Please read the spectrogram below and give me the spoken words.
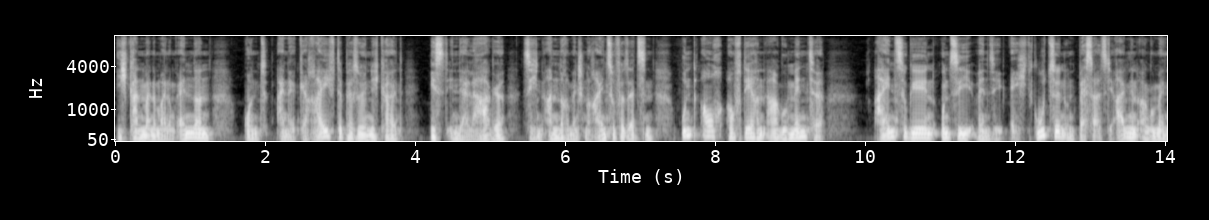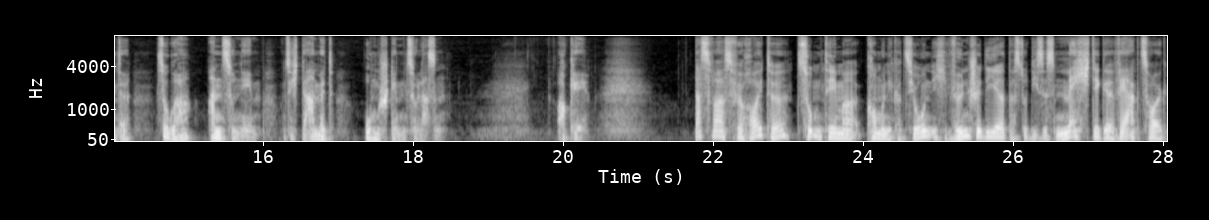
ich kann meine Meinung ändern und eine gereifte Persönlichkeit ist in der Lage, sich in andere Menschen reinzuversetzen und auch auf deren Argumente einzugehen und sie, wenn sie echt gut sind und besser als die eigenen Argumente, sogar anzunehmen und sich damit umstimmen zu lassen. Okay. Das war's für heute zum Thema Kommunikation. Ich wünsche dir, dass du dieses mächtige Werkzeug,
